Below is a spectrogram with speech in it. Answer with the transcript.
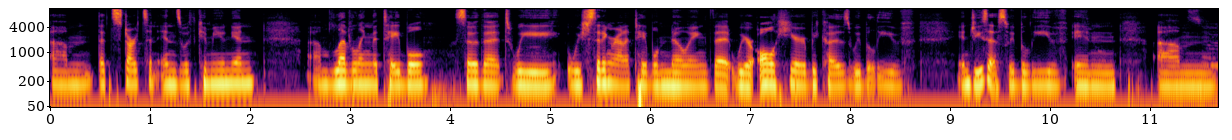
um, that starts and ends with communion, um, leveling the table, so that we we're sitting around a table knowing that we are all here because we believe in Jesus. We believe in. Um,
